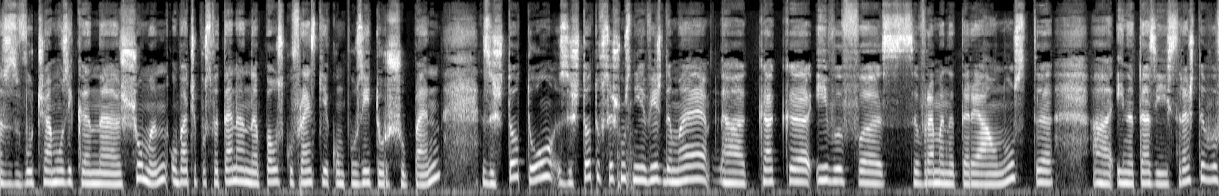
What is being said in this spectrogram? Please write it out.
звуча музика на Шуман, обаче посветена на полско-френския композитор Шопен, защото, защото всъщност ние виждаме а, как а, и в а, съвременната реалност а, и на тази среща в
